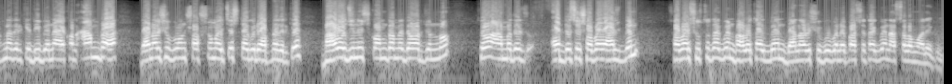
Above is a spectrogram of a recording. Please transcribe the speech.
আপনাদেরকে দিবে না। এখন আমরা বেনারসি ভুবন সবসময় চেষ্টা করি আপনাদেরকে ভালো জিনিস কম দামে দেওয়ার জন্য। তো আমাদের অ্যাড্রেসে সবাই আসবেন। সবাই সুস্থ থাকবেন, ভালো থাকবেন। বেনারসি ভুবনের পাশে থাকবেন। আসসালামু আলাইকুম।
